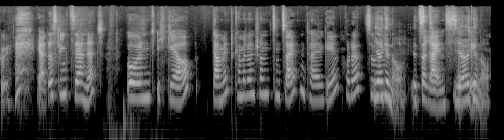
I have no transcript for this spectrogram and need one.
Cool. Ja, das klingt sehr nett. Und ich glaube, damit können wir dann schon zum zweiten Teil gehen, oder? Zum ja, genau. Jetzt, Vereinssetting. Ja, genau.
